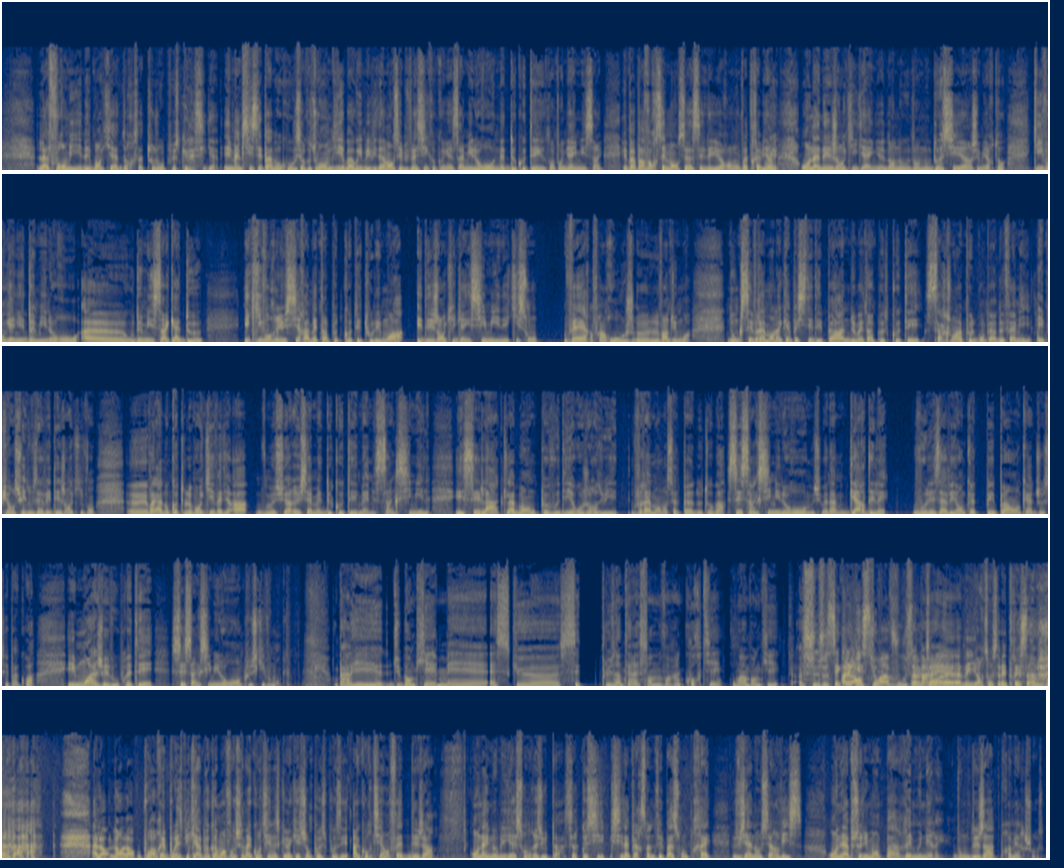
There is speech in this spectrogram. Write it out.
La fourmi, les banquiers adorent ça, toujours plus que la cigale. Et même si c'est pas beaucoup, c'est que souvent on me dit, bah oui, mais évidemment, c'est plus facile quand on gagne 5000 euros de mettre de côté que quand on gagne 1005. Et bah pas forcément, c'est assez d'ailleurs, on voit très bien. On a des gens qui gagnent dans nos, dans nos dossiers hein, chez Miorto, qui vont gagner 2000 euros euh, ou 2005 à 2 et qui vont réussir à mettre un peu de côté tous les mois, et des gens qui gagnent 6000 et qui sont vert, enfin rouge, euh, le vin du mois. Donc c'est vraiment la capacité d'épargne, de mettre un peu de côté. Ça rejoint un peu le bon père de famille. Et puis ensuite, vous avez des gens qui vont... Euh, voilà, donc quand le banquier va dire, ah, monsieur a réussi à mettre de côté même 5-6 000, et c'est là que la banque peut vous dire aujourd'hui, vraiment dans cette période de taux bas, ces 5-6 000 euros, monsieur, madame, gardez-les. Vous les avez en cas de pépin, en cas de je sais pas quoi. Et moi, je vais vous prêter ces 5-6 000 euros en plus qui vous manquent. Vous parliez du banquier, mais est-ce que euh, c'est plus intéressant de voir un courtier ou un banquier? Je, sais que la question à vous, ça paraît... un meilleur taux, ça va être très simple. alors, non, alors, pour après, pour expliquer un peu comment fonctionne un courtier, parce que la question peut se poser. Un courtier, en fait, déjà, on a une obligation de résultat. C'est-à-dire que si, si la personne ne fait pas son prêt via nos services, on n'est absolument pas rémunéré. Donc, déjà, première chose.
